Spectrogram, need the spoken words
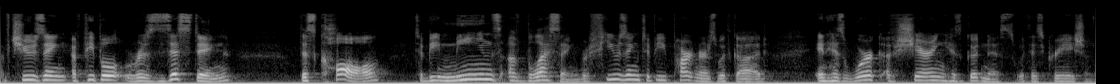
of choosing, of people resisting this call to be means of blessing, refusing to be partners with God in his work of sharing his goodness with his creation.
